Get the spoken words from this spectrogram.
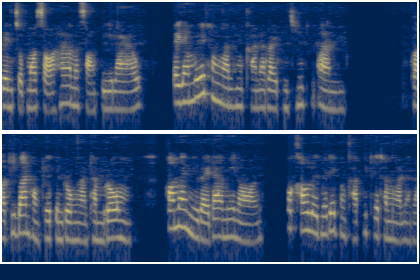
เรียนจบมศ5มาสองปีแล้ว แต่ยังไม่ได้ทำงานทำการอะไรเป็นชิ้นเป็นอัน เพราะที่บ้านของเธอเป็นโรงงานทำร่ม พ่อแม่มีรายได้ไม่น้อย พวกเขาเลยไม่ได้บังคับให้เธอทำงานอะไร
